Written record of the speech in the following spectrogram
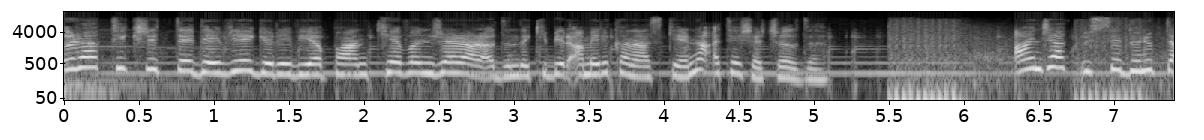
Irak Tikrit'te devriye görevi yapan Kevin Gerard adındaki bir Amerikan askerine ateş açıldı. Ancak üste dönüp de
